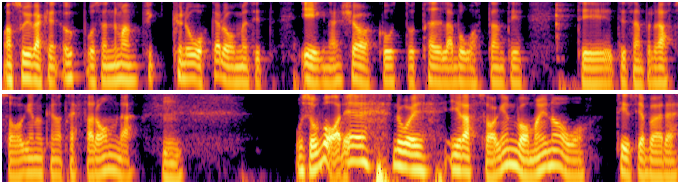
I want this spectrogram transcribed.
man såg ju verkligen upp och sen när man fick, kunde åka då med sitt egna körkort och traila båten till till till exempel Raffsagen och kunna träffa dem där. Mm. Och så var det då i, i Raffsagen var man ju några år tills jag började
